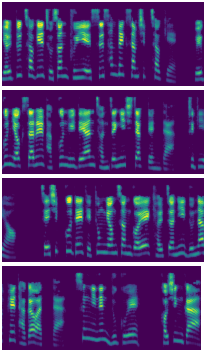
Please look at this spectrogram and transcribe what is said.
12척의 조선 vs 330척의 왜군 역사를 바꾼 위대한 전쟁이 시작된다. 드디어 제19대 대통령 선거의 결전이 눈앞에 다가왔다. 승리는 누구의 것인가?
